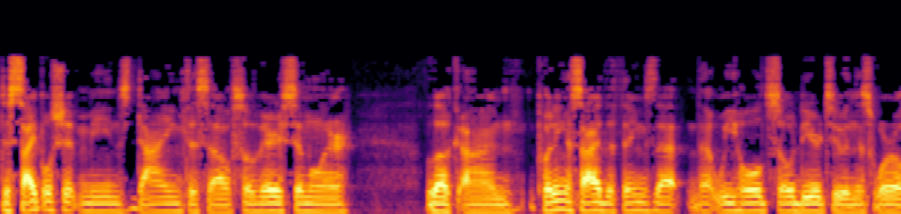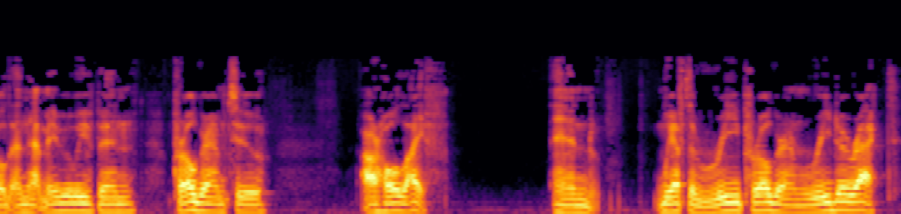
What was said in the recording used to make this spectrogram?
discipleship means dying to self. So, very similar look on putting aside the things that, that we hold so dear to in this world and that maybe we've been programmed to our whole life. And we have to reprogram, redirect,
